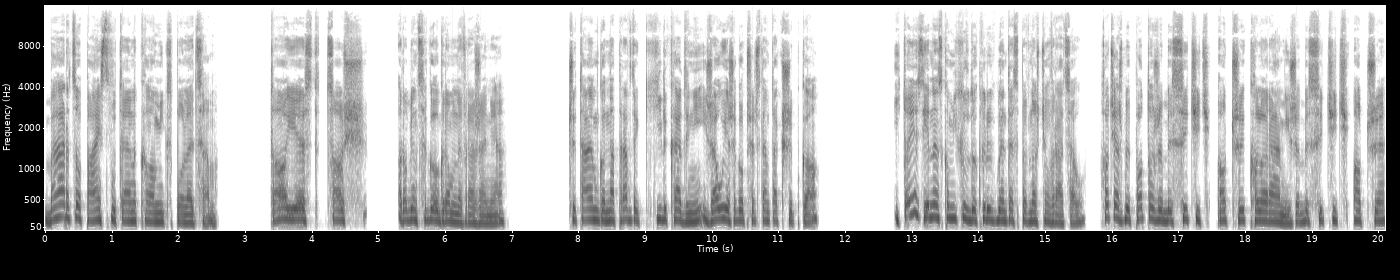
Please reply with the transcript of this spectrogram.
Bardzo Państwu ten komiks polecam. To jest coś robiącego ogromne wrażenie. Czytałem go naprawdę kilka dni i żałuję, że go przeczytam tak szybko. I to jest jeden z komiksów, do których będę z pewnością wracał. Chociażby po to, żeby sycić oczy kolorami, żeby sycić oczy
